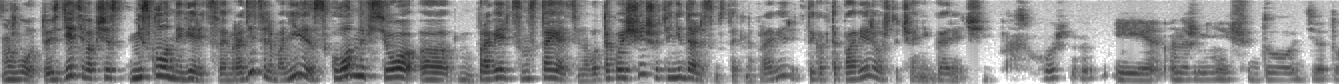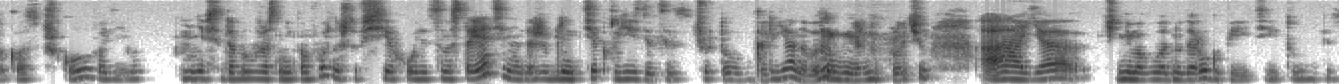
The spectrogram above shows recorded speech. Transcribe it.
Вот, то есть дети вообще не склонны верить своим родителям, они склонны все э, проверить самостоятельно. Вот такое ощущение, что тебе не дали самостоятельно проверить. Ты как-то поверила, что чайник горячий? Возможно. И она же меня еще до девятого класса в школу водила. Мне всегда было ужасно некомфортно, что все ходят самостоятельно, даже, блин, те, кто ездит из чертового Гальянова, между прочим. А я не могу одну дорогу перейти, и тут без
